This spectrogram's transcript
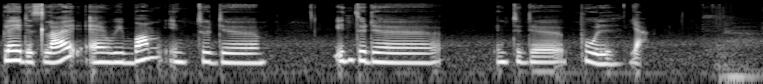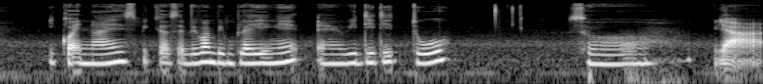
play the slide and we bump into the into the into the pool yeah. It quite nice because everyone been playing it and we did it too. So yeah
